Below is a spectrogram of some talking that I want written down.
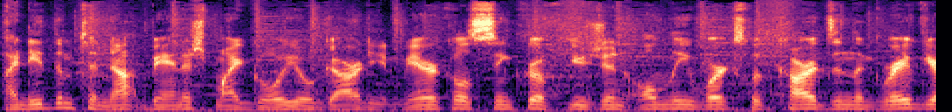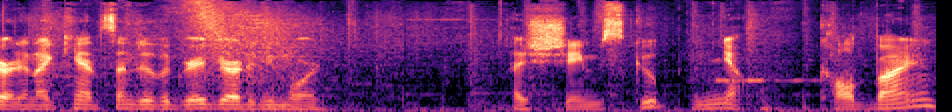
I need them to not banish my Goyo Guardian. Miracle Synchro Fusion only works with cards in the graveyard, and I can't send to the graveyard anymore. A Shame Scoop? No. Called by?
